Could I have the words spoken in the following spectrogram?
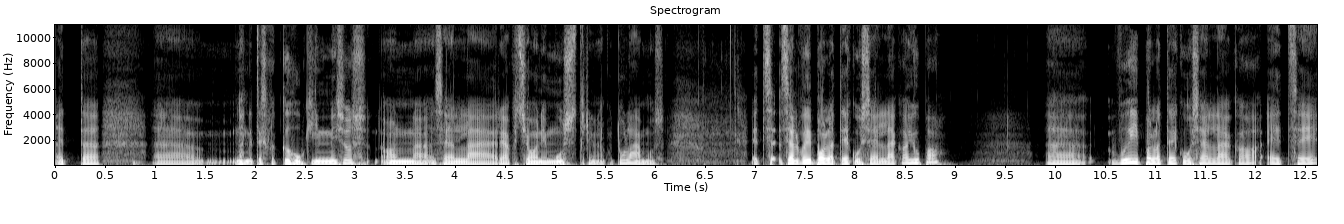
et äh, noh, näiteks ka kõhukinnisus on selle reaktsiooni mustri nagu tulemus. et seal võib olla tegu sellega juba Äh, võib olla tegu sellega, et see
